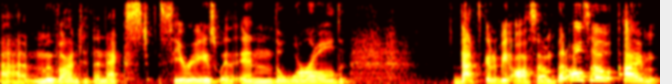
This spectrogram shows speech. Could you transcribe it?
uh, move on to the next series within the world. That's gonna be awesome. But also, I'm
